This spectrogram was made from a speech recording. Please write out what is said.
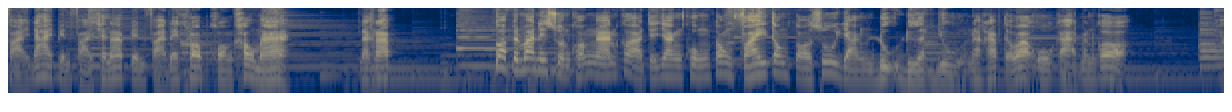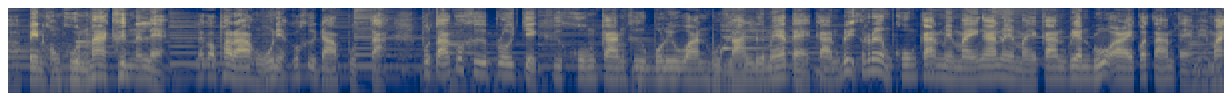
ฝ่ายได้เป็นฝ่ายชนะเป็นฝ่ายได้ครอบครองเข้ามานะครับ ก็เป็นว่าในส่วนของงานก็อาจจะยังคงต้องไฟต้องต่อสู้อย่างดุเดือดอยู่นะครับ แต่ว่าโอกาสมันก็เป็นของคุณมากขึ้นนั่นแหละ แล้วก็พระราหูเนี่ยก็คือดาวปุตตะ ปุตตะก็คือโปรเจกต์คือโครงการคือบริวารบุตรหลาน หรือแม้แต่การริเริ่มโครงการใหม่ๆ งานใหม่ ๆ การเรียนรู้อะไรก็ตามแต่ใหม่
